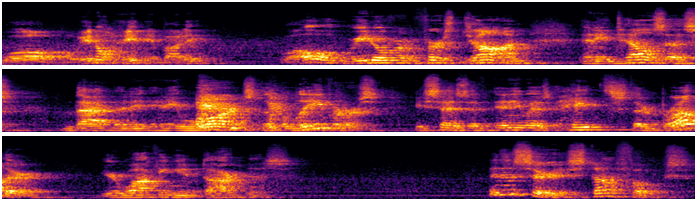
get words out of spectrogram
Whoa, we don't hate anybody. Well, read over in First John, and he tells us that, and he, and he warns the believers. He says, if anyone hates their brother, you're walking in darkness. This is serious stuff, folks.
